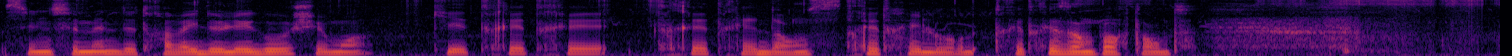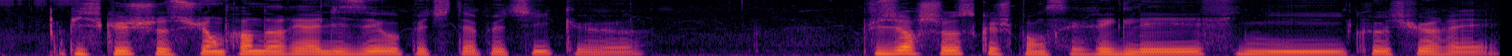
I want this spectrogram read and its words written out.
C'est une semaine de travail de l'ego chez moi qui est très, très, très, très dense, très, très lourde, très, très importante. Puisque je suis en train de réaliser au petit à petit que plusieurs choses que je pensais réglées, finies, clôturées,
